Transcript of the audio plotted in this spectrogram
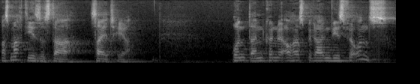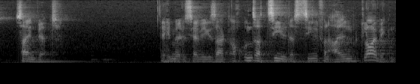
Was macht Jesus da seither? Und dann können wir auch erst begreifen, wie es für uns sein wird. Der Himmel ist ja, wie gesagt, auch unser Ziel, das Ziel von allen Gläubigen.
